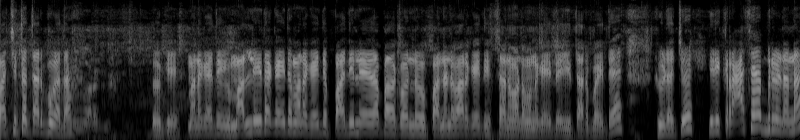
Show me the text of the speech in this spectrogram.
పచ్చిత తరపు కదా? ఓకే. మనకైతే మళ్ళీ అయితే మనకైతే పది లేదా పదకొండు పన్నెండు వరకు అయితే ఇస్తాను అనమాట మనకైతే ఈ తరపు అయితే. చూడొచ్చు. ఇది క్రాస్ బ్రీడ్ అన్న?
